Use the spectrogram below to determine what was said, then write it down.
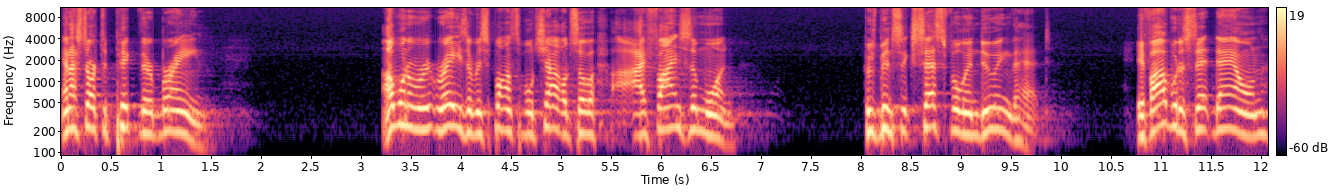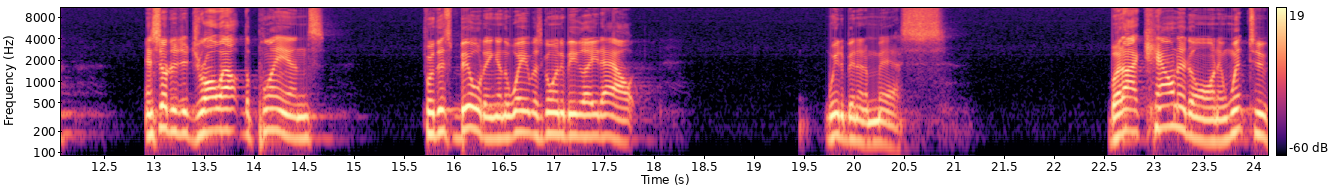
and I start to pick their brain. I want to raise a responsible child, so I find someone who's been successful in doing that. If I would have sat down and started to draw out the plans for this building and the way it was going to be laid out, we'd have been in a mess. But I counted on and went to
